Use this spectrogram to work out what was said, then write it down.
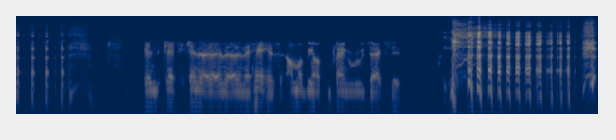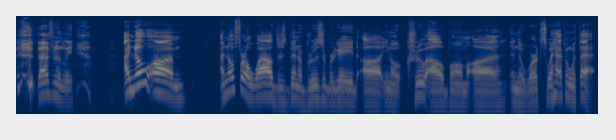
in in in the, in the, in the hint is I'm gonna be on some kangaroo jack shit. Definitely. I know um I know for a while there's been a Bruiser Brigade, uh, you know, crew album uh, in the works. What happened with that?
